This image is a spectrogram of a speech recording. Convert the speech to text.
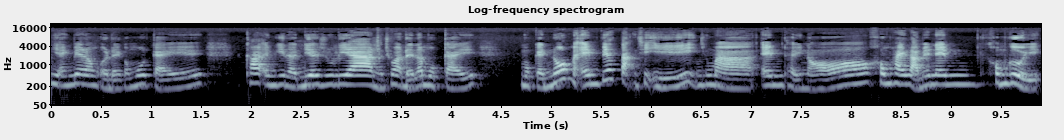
Thì anh biết không? Ở đấy có một cái card em ghi là Dear Julia. Nói chung là đấy là một cái một cái nốt mà em viết tặng chị ý. Nhưng mà em thấy nó không hay lắm nên em không gửi.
